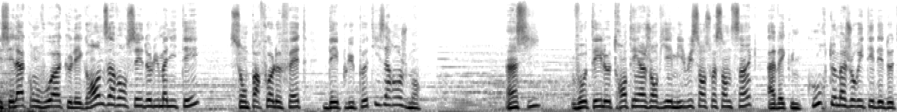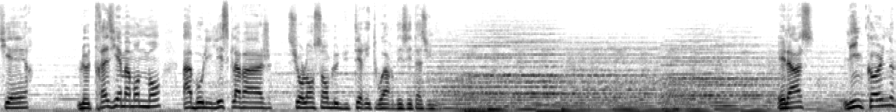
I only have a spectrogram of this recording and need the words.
Et c'est là qu'on voit que les grandes avancées de l'humanité sont parfois le fait des plus petits arrangements. Ainsi, voté le 31 janvier 1865 avec une courte majorité des deux tiers, le 13e amendement abolit l'esclavage sur l'ensemble du territoire des États-Unis. Hélas, Lincoln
